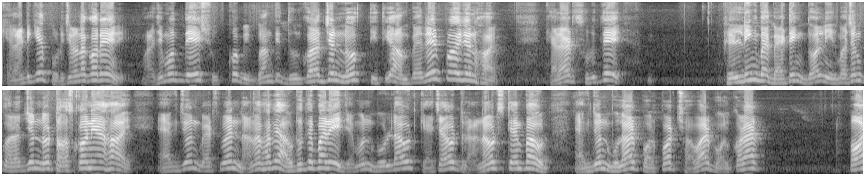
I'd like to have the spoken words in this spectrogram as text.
খেলাটিকে পরিচালনা করেন। মাঝে মধ্যে সূক্ষ্ম বিভ্রান্তি দূর করার জন্য তৃতীয় আম্পায়ারের প্রয়োজন হয়। খেলার শুরুতে ফিল্ডিং বা ব্যাটিং দল নির্বাচন করার জন্য টস করে নেওয়া হয়। একজন ব্যাটসম্যান নানাভাবে আউট হতে পারে, যেমন bold out, catch out, run out, stump out. একজন বোলার পরপর ছবার বল করার পর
